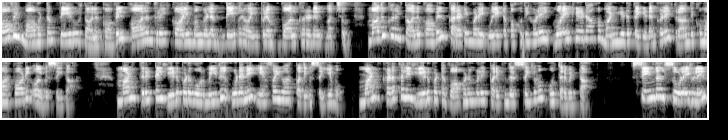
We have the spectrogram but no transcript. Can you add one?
கோவை மாவட்டம் பேரூர் தாலுகாவில் ஆலந்துறை காளிமங்கலம் தேவராயபுரம் வால்கரடு மற்றும் மதுக்கரை தாலுகாவில் கரடிமடை உள்ளிட்ட பகுதிகளில் முறைகேடாக மண் எடுத்த இடங்களை கிராந்திகுமார் பாடி ஆய்வு செய்தார். மண் திருட்டில் ஈடுபடுவோர் மீது உடனே எஃப்ஐஆர் பதிவு செய்யவும் மண் கடத்தலில் ஈடுபட்ட வாகனங்களை பறிமுதல் செய்யவும் உத்தரவிட்டார். செங்கல் சூளைகளில்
